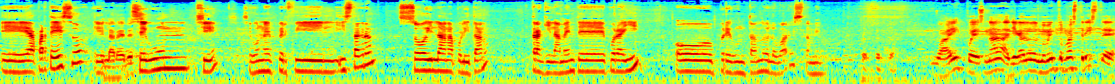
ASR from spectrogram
Eh, aparte de eso, ¿En las redes? según sí, según el perfil Instagram, soy la napolitana, tranquilamente por allí o preguntando en los bares también. Perfecto. Guay, pues nada, ha llegado el momento más triste.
